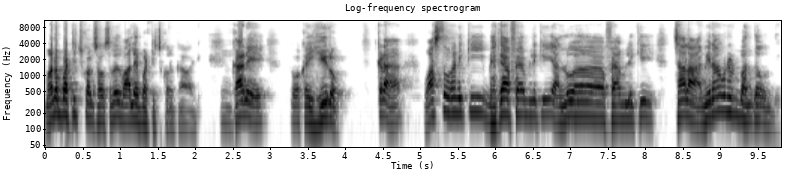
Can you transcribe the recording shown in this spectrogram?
మనం పట్టించుకోవాల్సిన అవసరం లేదు వాళ్ళే పట్టించుకోరు కాబట్టి. మ్మ్. కానీ ఒక హీరో ఇక్కడ వాస్తవానికి మెగా ఫ్యామిలీకి అల్లు ఫ్యామిలీకి చాలా అవిరామమైన బంధం ఉంది.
